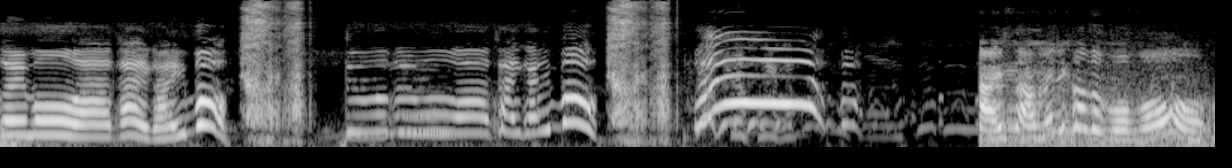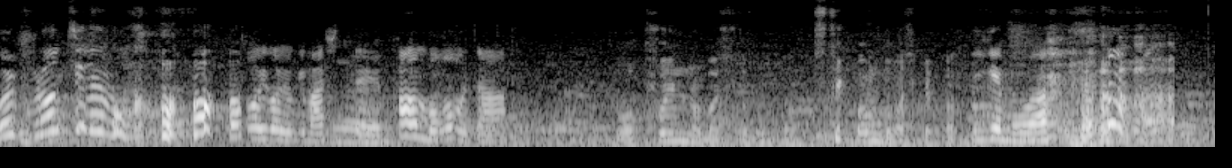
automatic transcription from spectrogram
주먹을 모아 가위가위보! 주먹을 모아 가위가위보! 아이스 아메리카노 먹어. 뭘 브런치를 먹어. 어 이거 여기 맛있대. 다음 먹어보자. 와 푸앤롤 맛있어 보인다 스틱밤도 맛있겠다 이게 뭐야?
